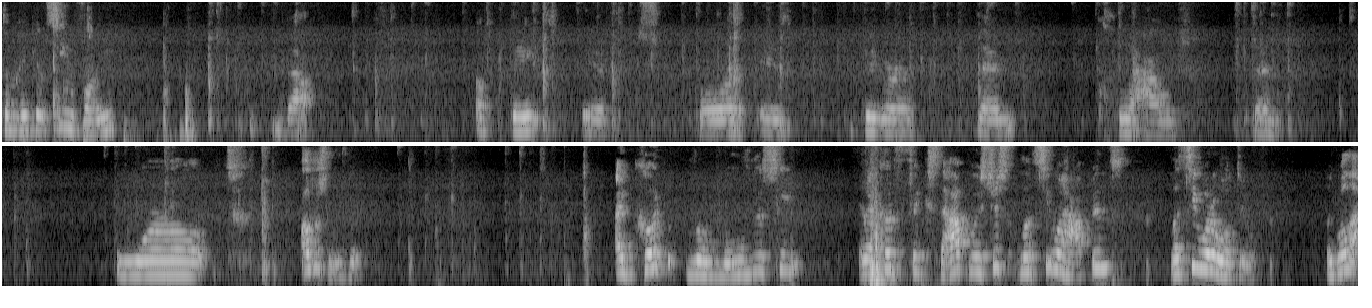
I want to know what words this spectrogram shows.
to make it seem funny. That update if score is bigger than cloud, then world I'll just leave it. I could remove the seat and I could fix that, but it's just, let's see what happens. Let's see what it will do. Like, will it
